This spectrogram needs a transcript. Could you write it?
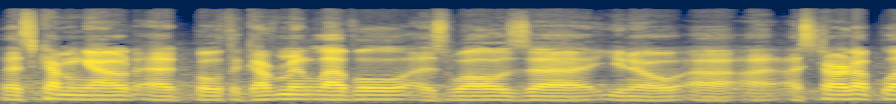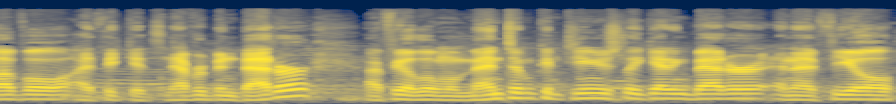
that's coming out at both the government level as well as uh, you know uh, a startup level, I think it's never been better. I feel the momentum continuously getting better, and I feel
